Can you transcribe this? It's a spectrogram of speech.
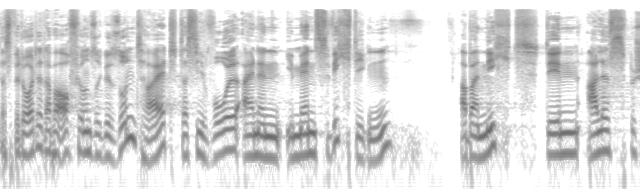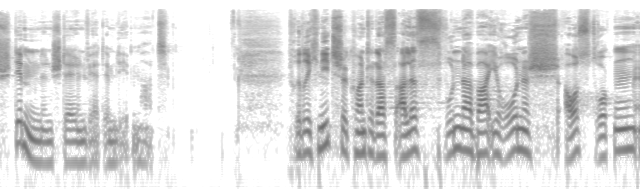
Das bedeutet aber auch für unsere Gesundheit, dass sie wohl einen immens wichtigen, aber nicht den alles bestimmenden Stellenwert im Leben hat. Friedrich Nietzsche konnte das alles wunderbar ironisch ausdrücken.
